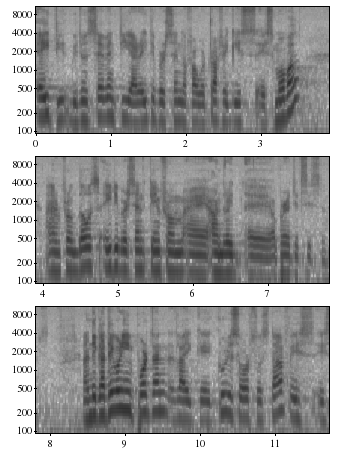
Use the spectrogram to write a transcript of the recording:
80, between 70 and 80% of our traffic is, is mobile, and from those 80% came from uh, Android uh, operative systems. And the category important, like uh, curious also stuff, is, is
